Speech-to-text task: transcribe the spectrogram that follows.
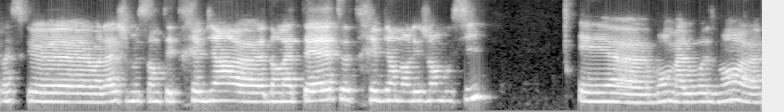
parce que voilà, je me sentais très bien euh, dans la tête, très bien dans les jambes aussi. Et euh, bon, malheureusement, euh,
